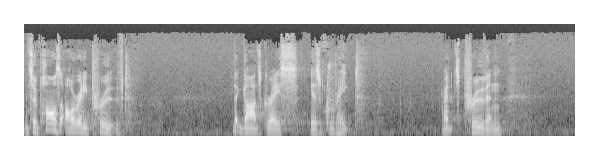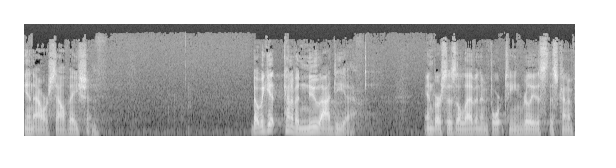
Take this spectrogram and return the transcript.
And so Paul's already proved that God's grace is great. Right? It's proven in our salvation. But we get kind of a new idea in verses 11 and 14, really, this, this kind of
